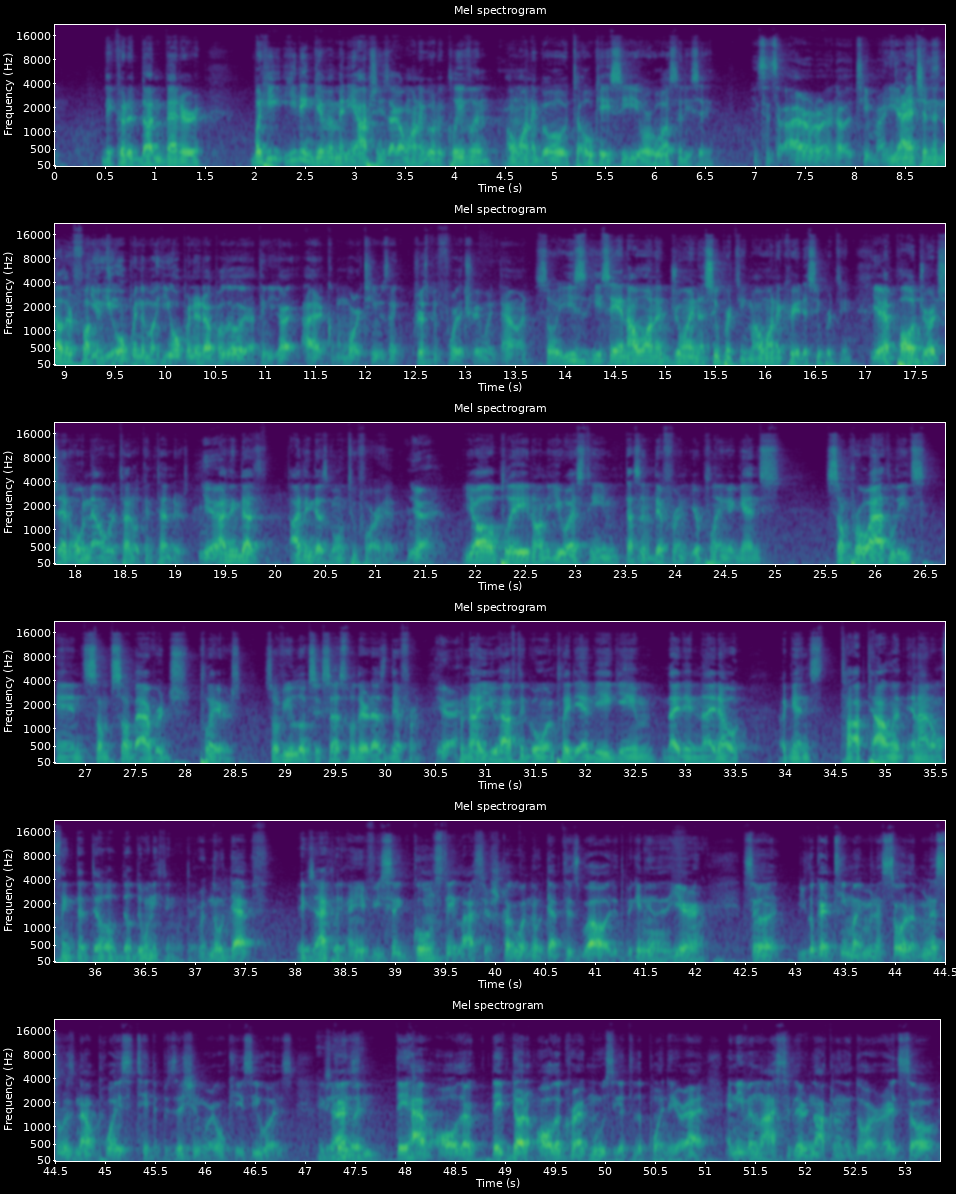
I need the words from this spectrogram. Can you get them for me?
They could have done better. But he, he didn't give him any options. Like, I want to go to Cleveland. I Mm-hmm. want to go to OKC. Or who else did he say? He said, I don't know another team, right? He mentioned another fucking he, he team. opened them. up- He opened it up a little. I think he got I had a couple more teams like just before the trade went down. So he's he's saying, I want to join a super team. I want to create a super team. Yeah. And Paul George said, Oh, now we're title contenders. Yeah. I think that's I think that's going too far ahead. Yeah, Y'all played on the U.S. team. That's Mm. a different. You're playing against some pro athletes and some sub-average players. So if you look successful there, that's different. Yeah. But now you have to go and play the NBA game night in, night out against top talent, and I don't think that they'll they'll do anything with it. with no depth. Exactly. And if you say Golden State last year struggled with no depth as well at the beginning of Oh, the year. fuck. So you look at a team like Minnesota. Minnesota is now poised to take the position where OKC was. Exactly. Because they have all their they've done all the correct moves to get to the point that you're at. And even last year they were knocking on the door, right? So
